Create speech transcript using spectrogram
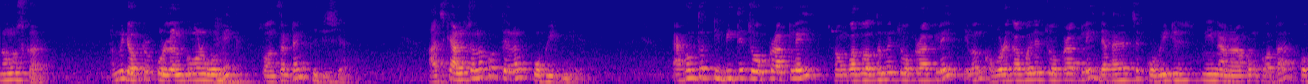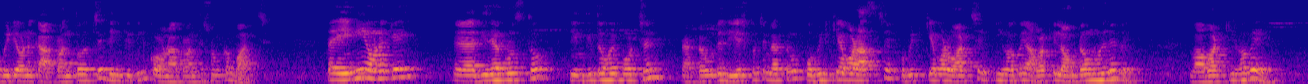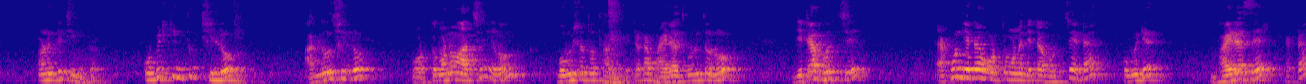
নমস্কার, আমি doctor Kalyan Kumar Bhowmik consultant physician আজকে আলোচনা করতে এলাম কোভিড নিয়ে। এখন তো টিভিতে চোখ রাখলেই, সংবাদ মাধ্যমে চোখ রাখলেই এবং খবরের কাগজে চোখ রাখলেই দেখা যাচ্ছে কোভিড নিয়ে নানা রকম কথা। কোভিডে অনেকে আক্রান্ত হচ্ছে, দিনকে দিন করোনা আক্রান্তের সংখ্যা বাড়ছে। তাই এই নিয়ে অনেকেই দ্বিধাগ্রস্ত, চিন্তিত হয়ে পড়ছেন। ডাক্তারবাবুদের জিজ্ঞেস করছেন, ডাক্তারবাবু কোভিড কি আবার আসছে? কোভিড কি আবার বাড়ছে? কি হবে? আবার কি লকডাউন হয়ে যাবে? বা আবার কী হবে? অনেকে চিন্তা কোভিড কিন্তু ছিল আগেও ছিল, বর্তমানেও আছে এবং ভবিষ্যতেও থাকবে। এটা একটা ভাইরাসঘটিত রোগ। যেটা হচ্ছে, এখন যেটা বর্তমানে যেটা হচ্ছে, এটা কোভিডের ভাইরাসের একটা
